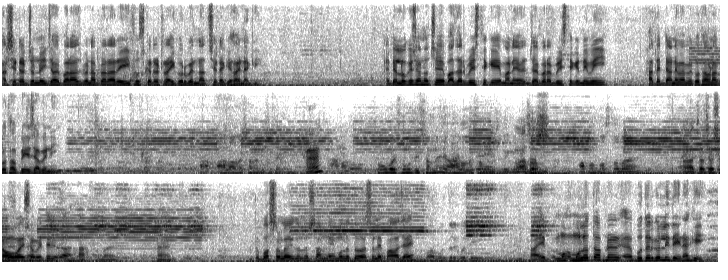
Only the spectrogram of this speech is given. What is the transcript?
আর সেটার জন্যই জয়পাড়া আসবেন আপনারা আর এই ফুচকাটা ট্রাই করবেন না সেটা কি হয় নাকি? এটা লোকেশন হচ্ছে বাজার ব্রিজ থেকে মানে জয়পাড়া ব্রিজ থেকে নেমেই হাতের ডানে বামে কোথাও না কোথাও পেয়ে যাবেনই। থাকি হ্যাঁ? সামনে আচ্ছা। আচ্ছা আচ্ছা সমবায় সমিতির হ্যাঁ। তো বস্ত্রালয়গুলোর সামনেই মূলত আসলে পাওয়া যায়। মূ- মূলত আপনার বুধের গল্লিতেই নাকি? হ্যাঁ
